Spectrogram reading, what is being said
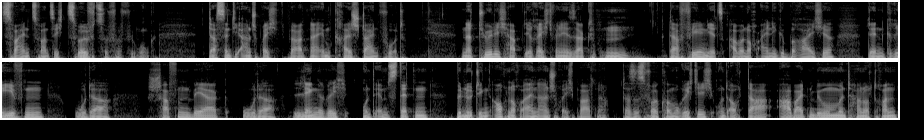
2212 zur Verfügung. Das sind die Ansprechpartner im Kreis Steinfurt. Natürlich habt ihr recht, wenn ihr sagt, hm, da fehlen jetzt aber noch einige Bereiche, denn Greven oder Schaffenberg oder Längerich und Emstetten benötigen auch noch einen Ansprechpartner. Das ist vollkommen richtig und auch da arbeiten wir momentan noch dran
